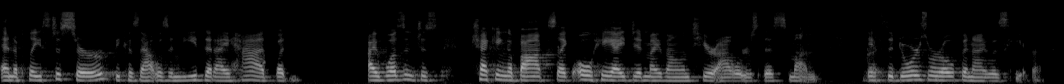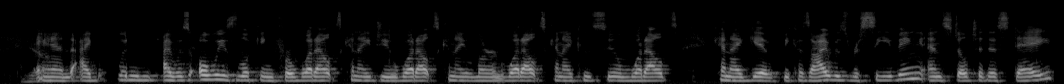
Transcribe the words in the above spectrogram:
and a place to serve because that was a need that I had. But I wasn't just checking a box like, oh, hey, I did my volunteer hours this month. If the doors were open, I was here. Yeah. And I couldn't, I was always looking for what else can I do? What else can I learn? What else can I consume? What else can I give? Because I was receiving and still to this day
